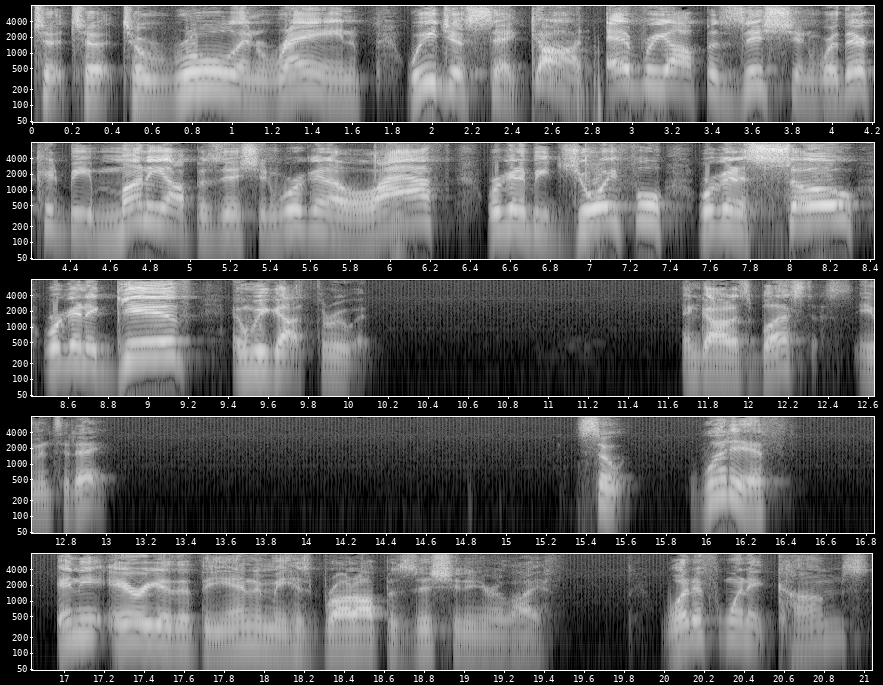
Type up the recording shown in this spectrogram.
to, to, to rule and reign. We just said, God, every opposition where there could be money opposition, we're going to laugh, we're going to be joyful, we're going to sow, we're going to give, and we got through it. And God has blessed us, even today. So, what if any area that the enemy has brought opposition in your life, what if when it comes,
